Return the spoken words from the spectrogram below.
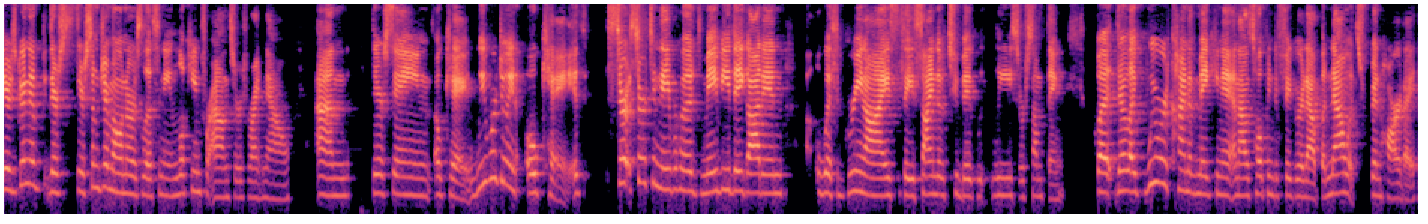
there's going to there's there's some gym owners listening looking for answers right now and they're saying okay we were doing okay. It's certain neighborhoods maybe they got in with green eyes they signed a too big lease or something. But they're like we were kind of making it and i was hoping to figure it out but now it's been hard. I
